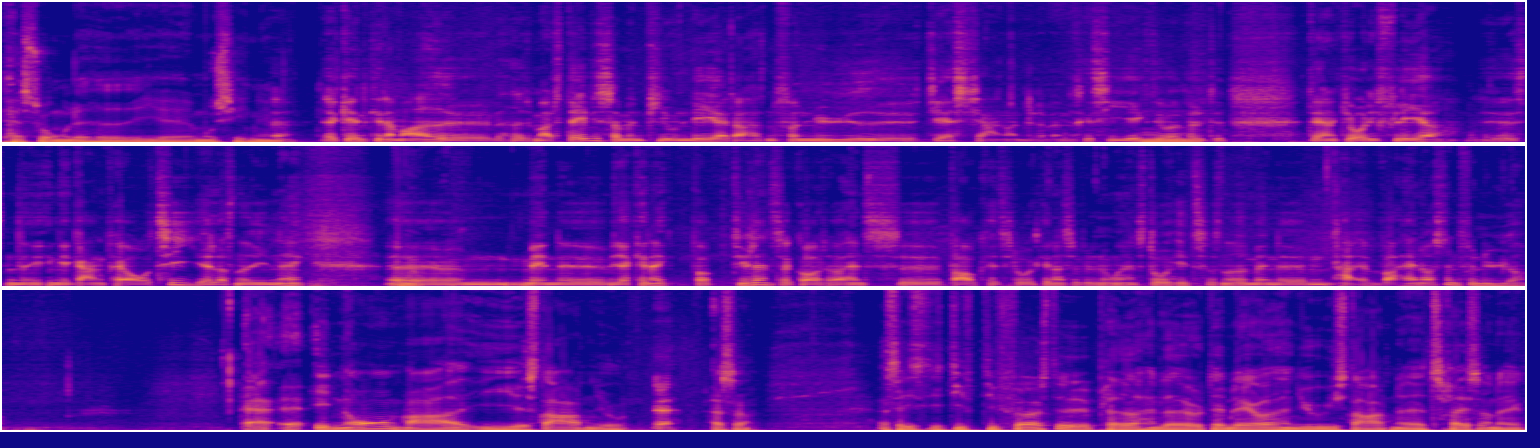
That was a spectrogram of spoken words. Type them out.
personlighed i øh, musikken. Ikke? Ja. Jeg genkender meget, øh, hvad hedder det, Miles Davis som en pioner, der har sådan fornyet øh, jazzgenren, eller hvad man skal sige. Ikke? Mm. Det var mhm. vel det, det, han har gjort i flere, øh, sådan en gang per år 10 eller sådan noget lignende. Ikke? Mm. Øh, men øh, jeg kender ikke Bob Dylan så godt, og hans øh, bagkatalog. Jeg kender selvfølgelig nogle af hans store hits og sådan noget, men øh, var han også en fornyer? Er enormt meget i starten jo. Ja. Altså, altså de, de første plader, han lavede, dem lavede han jo i starten af 60'erne, ikke?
